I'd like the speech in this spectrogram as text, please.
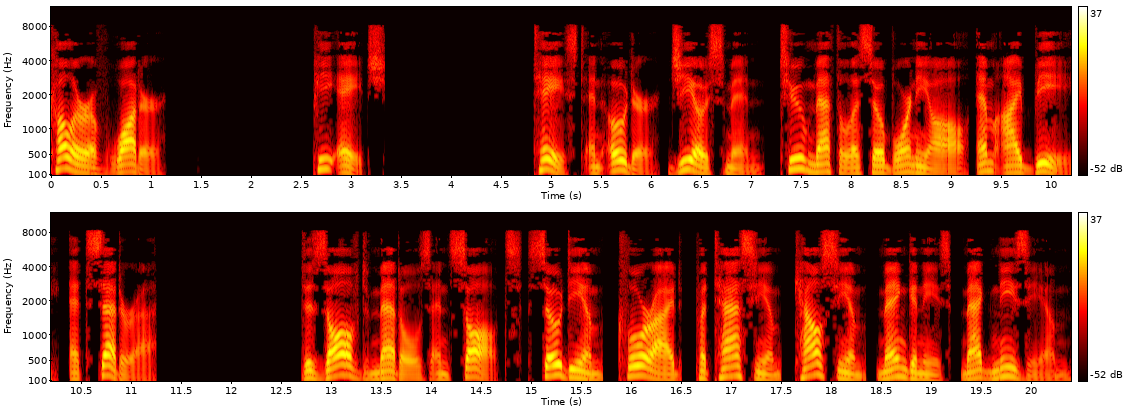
Color of water. pH. Taste and odor. Geosmin, 2-methylisoborneol MIB, etc dissolved metals and salts sodium, chloride, potassium, calcium, manganese, magnesium,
